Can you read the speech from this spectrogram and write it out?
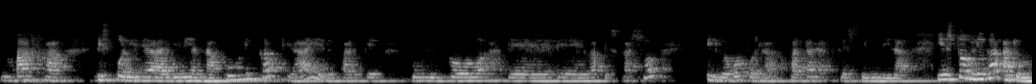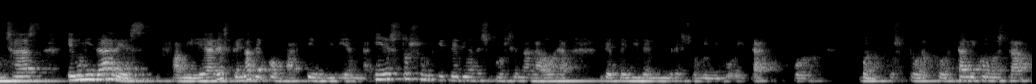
baja disponibilidad de vivienda pública que hay, el parque público de, eh, escaso, y luego pues la falta de accesibilidad. Y esto obliga a que muchas unidades familiares tengan que compartir vivienda. Y esto es un criterio de exclusión a la hora de pedir el ingreso mínimo vital, por, bueno, pues por, tal y como está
